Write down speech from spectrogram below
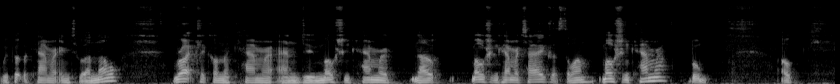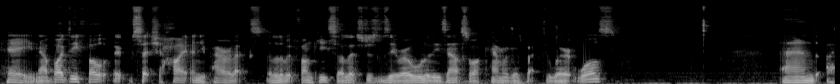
We put the camera into a null. Right click on the camera and do motion camera, no, motion camera tags, that's the one. Motion camera, boom. Okay, now by default it sets your height and your parallax a little bit funky, so let's just zero all of these out so our camera goes back to where it was. And I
